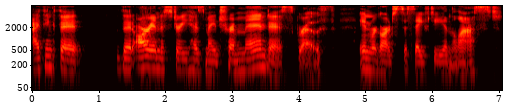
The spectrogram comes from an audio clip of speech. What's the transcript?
I think that that our industry has made tremendous growth in regards to safety in the last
